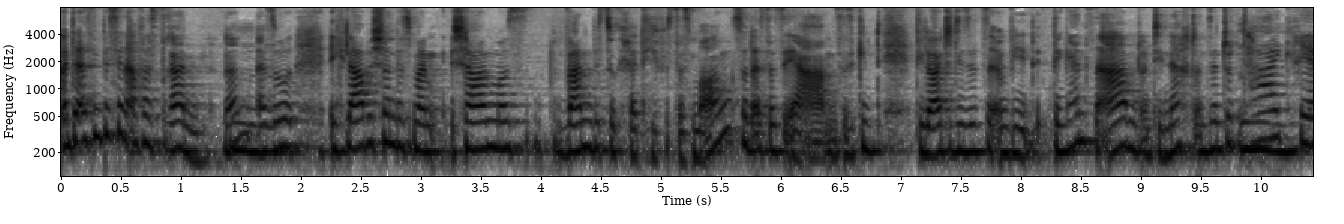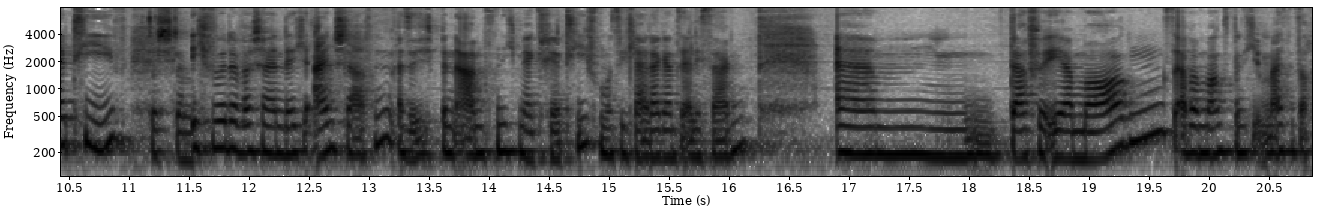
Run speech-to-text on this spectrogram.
Und da ist ein bisschen auch was dran. Ne? Mhm. Also ich glaube schon, dass man schauen muss, wann bist du kreativ? Ist das morgens oder ist das eher abends? Es gibt die Leute, die sitzen irgendwie den ganzen Abend und die Nacht und sind total mhm. kreativ. Das stimmt. Ich würde wahrscheinlich einschlafen. Also ich bin abends nicht mehr kreativ, muss ich leider ganz ehrlich sagen. Ähm, dafür eher morgens, aber morgens bin ich meistens auch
